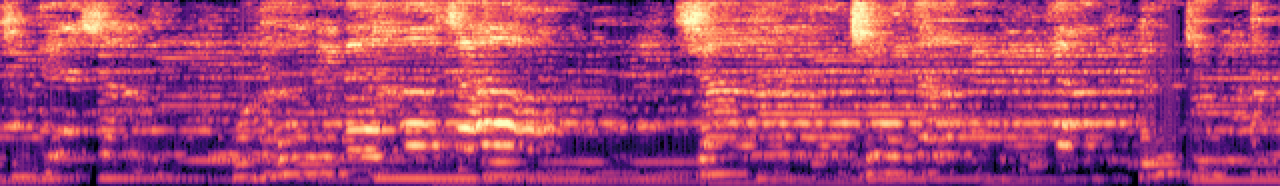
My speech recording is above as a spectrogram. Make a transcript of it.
请贴上我和你的合照，像吃维他命一样很重要。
